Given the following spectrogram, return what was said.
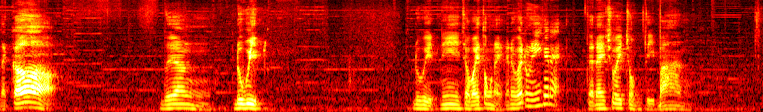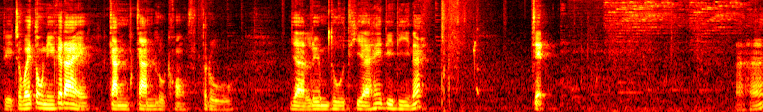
แล้วก็เรื่องดูวิด ดูวิดนี่จะไว้ตรงไหนก็ได้ไว้ตรงนี้ก็ได้ จะได้ช่วยโจมตีบ้าง หรือจะไว้ตรงนี้ก็ได้กันการหลุดของศัตรู อย่าลืมดูเทียให้ดีๆนะเจ็ดอะฮะ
